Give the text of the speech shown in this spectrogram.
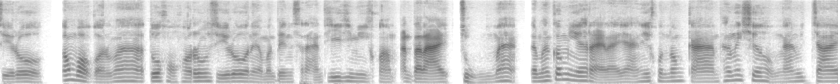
ซีโร่ ต้องบอกก่อนว่าตัวของฮอ r โรซีโร่เนี่ยมันเป็นสถานที่ที่มีความอันตรายสูงมาก แต่มันก็มีหลาย ๆ อย่างที่คนต้องการ ทั้งในเชิงของงานวิจัย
